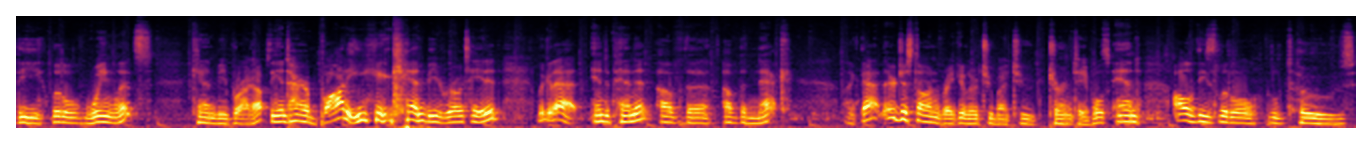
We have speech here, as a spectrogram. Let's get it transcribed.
The little winglets can be brought up. The entire body can be rotated. Look at that, independent of the, of the neck like that. They're just on regular 2x2 turntables, and all of these little, little toes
